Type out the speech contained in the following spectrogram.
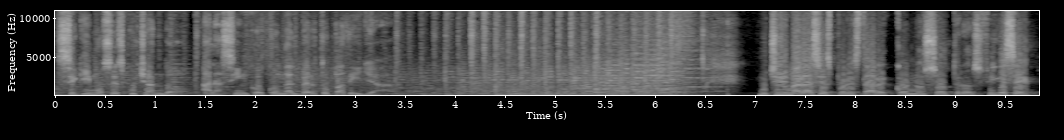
Seguimos escuchando a las 5 con Alberto Padilla. Muchísimas gracias por estar con nosotros. Fíjese,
